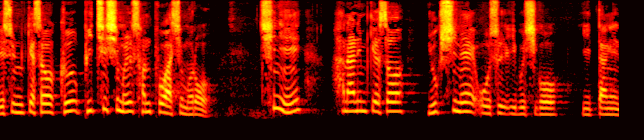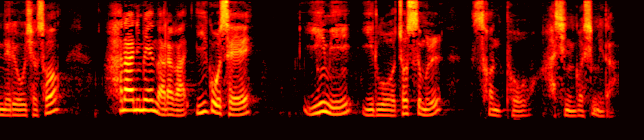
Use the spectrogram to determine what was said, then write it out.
예수님께서 그 빛이심을 선포하심으로 친히 하나님께서 육신의 옷을 입으시고 이 땅에 내려오셔서 하나님의 나라가 이곳에 이미 이루어졌음을 선포하신 것입니다.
